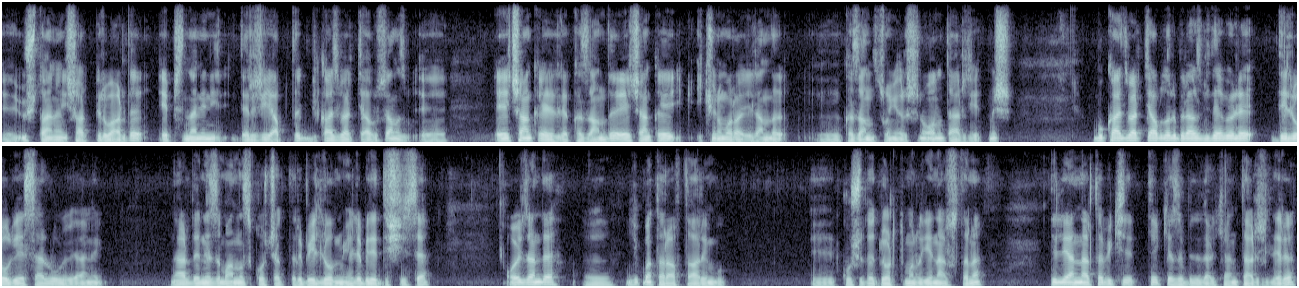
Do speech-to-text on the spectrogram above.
3 tane işaret bir vardı. Hepsinden en iyi derece yaptı. Bir Kazbert yavrusu yalnız e, E Çankaya ile kazandı. E Çankaya 2 numarayla da e, kazandı son yarışını. Onu tercih etmiş. Bu Kazbert yavruları biraz bir de böyle deli oluyor, eserli oluyor yani. Nerede, ne zaman, nasıl koşacakları belli olmuyor. Hele bir de dişi ise. O yüzden de e, yıkma taraftarıyım bu e, koşuda 4 numaralı Yener Sultan'ı. Dileyenler tabii ki tek yazabilirler kendi tercihleri.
